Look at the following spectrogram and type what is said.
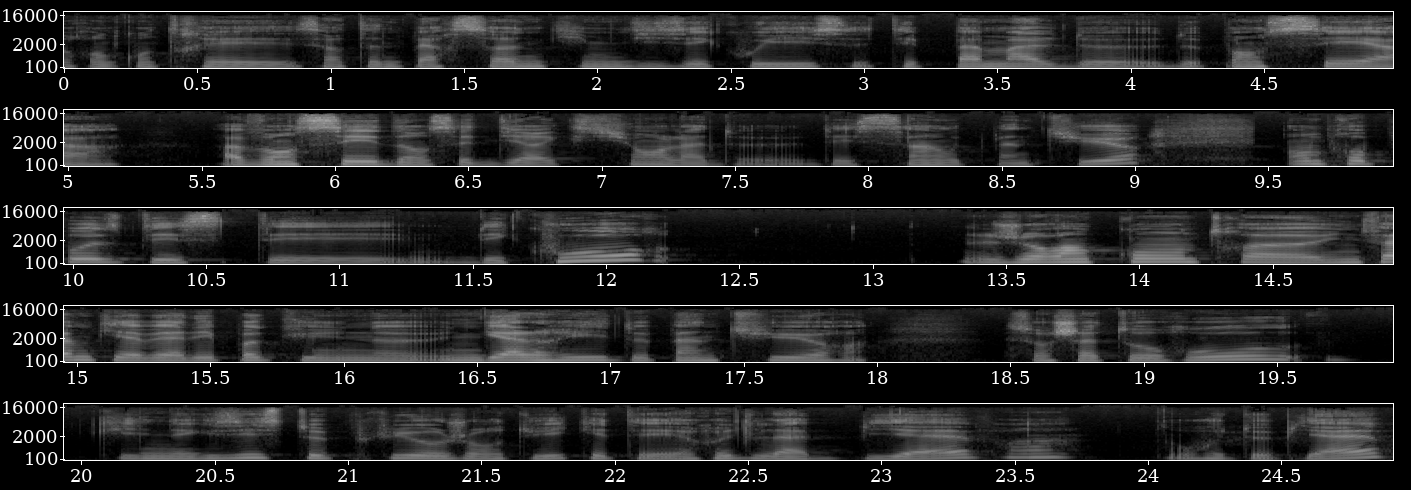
rencontrer certaines personnes qui me disaient que oui, c'était pas mal de, penser à avancer dans cette direction là de dessin ou de peinture. On propose des cours je rencontre euh, une femme qui avait à l'époque une, galerie de peinture sur Châteauroux qui n'existe plus aujourd'hui, qui était rue de la Bièvre, rue de Bièvre.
